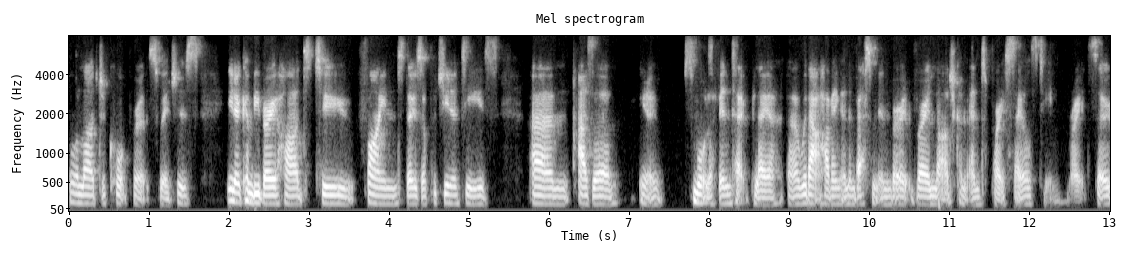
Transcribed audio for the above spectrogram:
or larger corporates, which is, you know, can be very hard to find those opportunities um, as a, you know, smaller fintech player uh, without having an investment in very, very large kind of enterprise sales team, right? So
